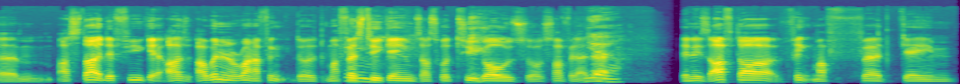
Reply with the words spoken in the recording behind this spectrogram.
um, I started a few get. I, I went in a run. I think the, my first two games, I scored two goals or something like that. Mm. Then it's after I think my third game.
